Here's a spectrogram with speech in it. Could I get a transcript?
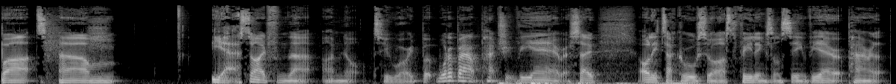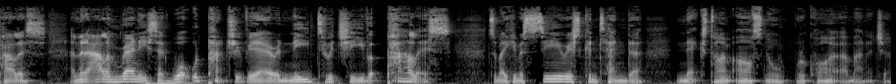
But um, yeah, aside from that, I'm not too worried. But what about Patrick Vieira? So Ollie Tucker also asked feelings on seeing Vieira at Palace. And then Alan Rennie said, What would Patrick Vieira need to achieve at Palace to make him a serious contender next time Arsenal require a manager?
